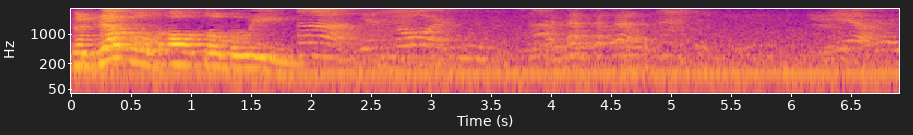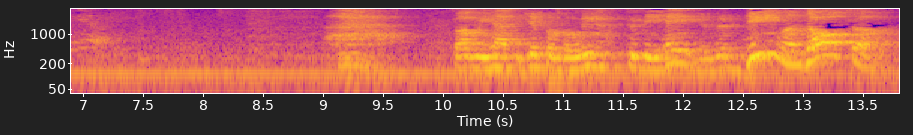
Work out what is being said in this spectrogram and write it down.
The devils also believe. Ah, yes, Lord. yeah. So we have to get from belief to behavior. The demons also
